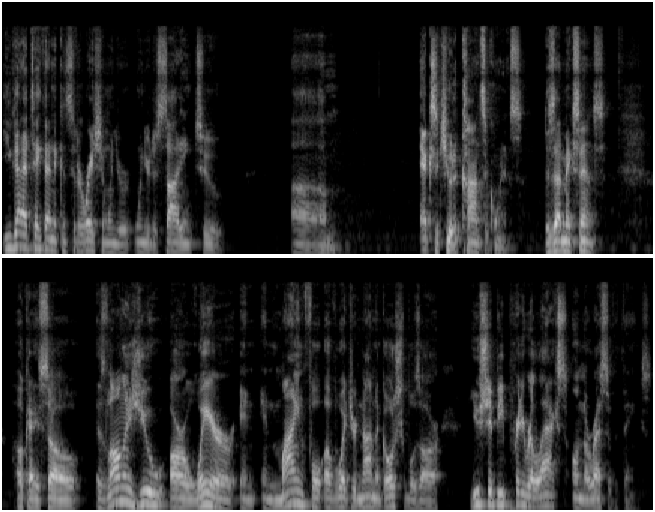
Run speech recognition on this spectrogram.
you got to take that into consideration when you're when you're deciding to um, execute a consequence. Does that make sense? Okay, so as long as you are aware and, and mindful of what your non-negotiables are, you should be pretty relaxed on the rest of the things.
